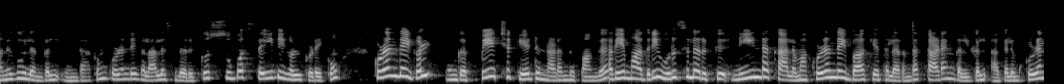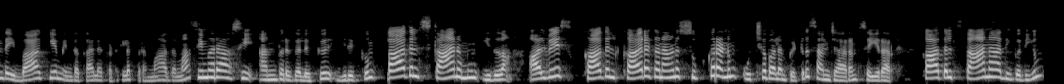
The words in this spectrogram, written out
அனுகூலங்கள் உண்டாகும். குழந்தைகளால சிலருக்கு சுப செய்திகள் கிடைக்கும். குழந்தைகள் உங்க பேச்சை கேட்டு நடந்துப்பாங்க. அதே மாதிரி ஒரு சிலருக்கு நீண்ட காலமா குழந்தை பாக்கியத்துல இருந்த தடங்கல்கள் அகலும். குழந்தை பாக்கியம் இந்த காலகட்டத்தில் பிரமாதமா சிமராசி அன்பர்களுக்கு இருக்கும். காதல் ஸ்தானம் காரணமும் இதுதான். ஆல்வேஸ் காதல் காரகனான சுக்கரனும் உச்சபலம் பெற்று சஞ்சாரம் செய்கிறார். காதல் ஸ்தானாதிபதியும்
